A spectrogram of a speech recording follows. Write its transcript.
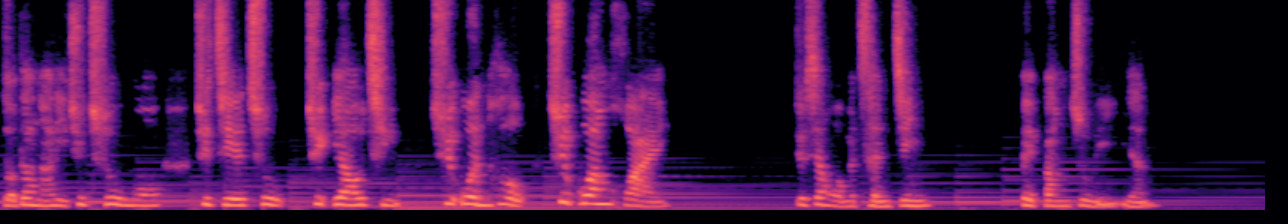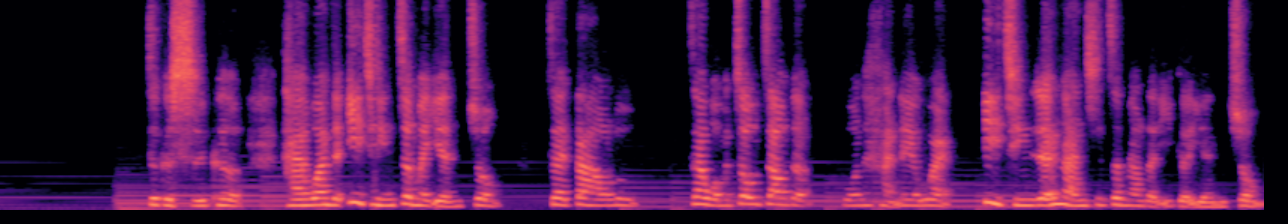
走到哪里去触摸、去接触、去邀请？去问候，去关怀，就像我们曾经被帮助一样。这个时刻，台湾的疫情这么严重，在大陆，在我们周遭的国内海内外，疫情仍然是这么样的一个严重。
